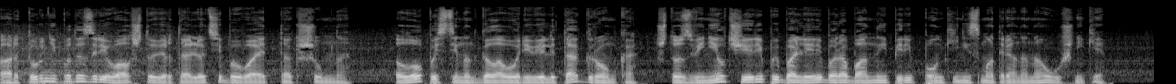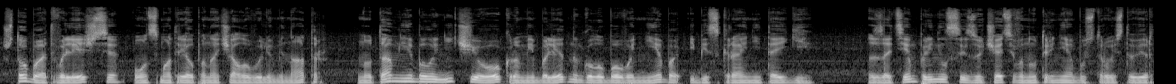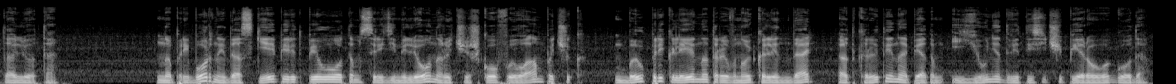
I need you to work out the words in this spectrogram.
Артур не подозревал, что в вертолете бывает так шумно. Лопасти над головой ревели так громко, что звенел череп и болели барабанные перепонки, несмотря на наушники. Чтобы отвлечься, он смотрел поначалу в иллюминатор, но там не было ничего, кроме бледно-голубого неба и бескрайней тайги. Затем принялся изучать внутреннее обустройство вертолета. На приборной доске перед пилотом среди миллиона рычажков и лампочек был приклеен отрывной календарь, открытый на 5 июня 2001 года.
